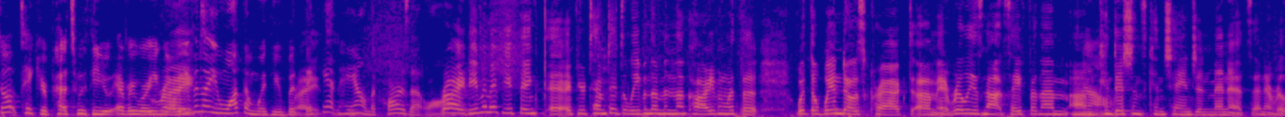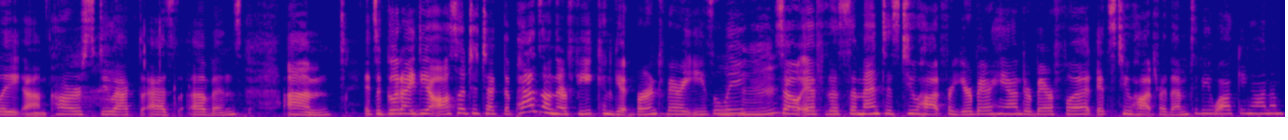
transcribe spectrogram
don't take your pets with you everywhere you go, even though you want them with you. But they can't hang out in the cars that long. Right. Even if you think, uh, if you're tempted to leaving them in the car, even with the with the windows cracked, um, it really is not safe for them. Um, No. Conditions can change in minutes, and it really um, cars do act as ovens. Um, it's a good idea also to check the pads on their feet can get burnt very easily. Mm-hmm. So if the cement is too hot for your bare hand or bare foot, it's too hot for them to be walking on them.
